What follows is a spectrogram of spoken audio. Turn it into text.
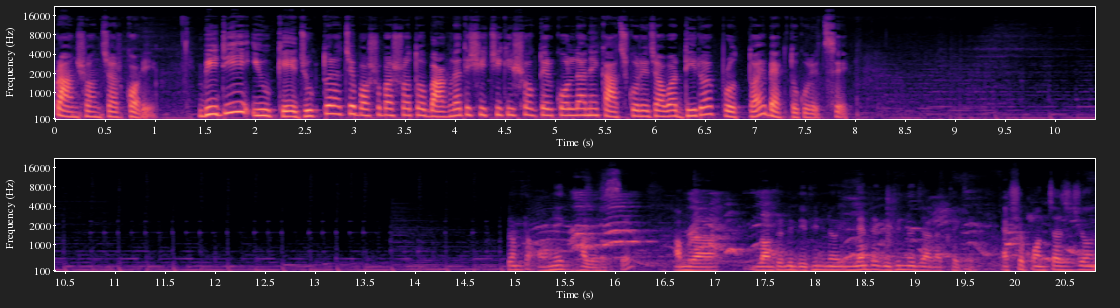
প্রাণ সঞ্চার করে। বিডিএ ইউকে যুক্তরাজ্যে বসবাসরত বাংলাদেশি চিকিৎসকদের কল্যাণে কাজ করে যাওয়ার দৃঢ় প্রত্যয় ব্যক্ত করেছে। প্রোগ্রামটা অনেক ভালো হচ্ছে। আমরা লন্ডনের বিভিন্ন, ইংল্যান্ডের বিভিন্ন জায়গা থেকে একশো পঞ্চাশ জন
